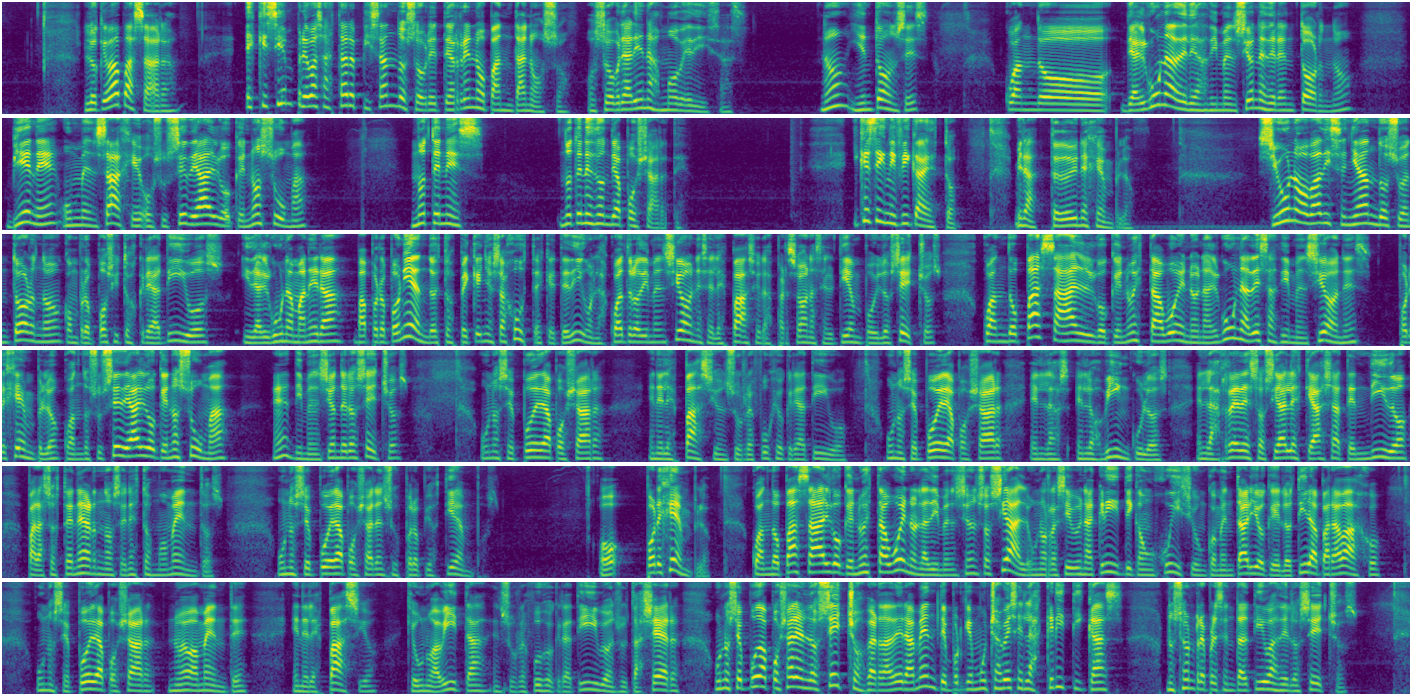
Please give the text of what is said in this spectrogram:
lo que va a pasar es que siempre vas a estar pisando sobre terreno pantanoso o sobre arenas movedizas. ¿No? Y entonces, cuando de alguna de las dimensiones del entorno viene un mensaje o sucede algo que no suma, no tenés, no tenés dónde apoyarte. ¿Y qué significa esto? Mira, te doy un ejemplo. Si uno va diseñando su entorno con propósitos creativos y de alguna manera va proponiendo estos pequeños ajustes que te digo en las cuatro dimensiones, el espacio, las personas, el tiempo y los hechos, cuando pasa algo que no está bueno en alguna de esas dimensiones, por ejemplo, cuando sucede algo que no suma, ¿eh? dimensión de los hechos, uno se puede apoyar en el espacio, en su refugio creativo. Uno se puede apoyar en, las, en los vínculos, en las redes sociales que haya tendido para sostenernos en estos momentos uno se puede apoyar en sus propios tiempos. O, por ejemplo, cuando pasa algo que no está bueno en la dimensión social, uno recibe una crítica, un juicio, un comentario que lo tira para abajo, uno se puede apoyar nuevamente en el espacio que uno habita, en su refugio creativo, en su taller. Uno se puede apoyar en los hechos verdaderamente, porque muchas veces las críticas no son representativas de los hechos.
